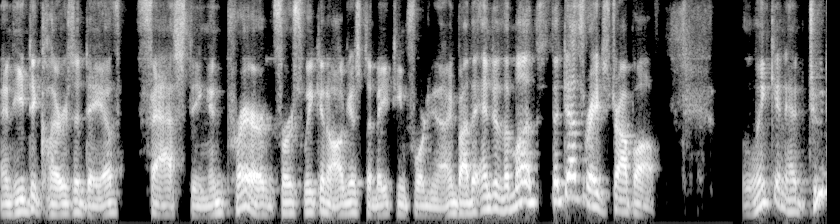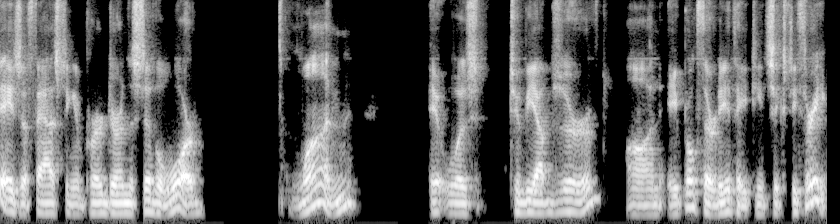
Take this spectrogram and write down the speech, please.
and he declares a day of fasting and prayer the first week in August of 1849. By the end of the month, the death rates drop off. Lincoln had two days of fasting and prayer during the Civil War. One, it was to be observed on April 30th, 1863.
